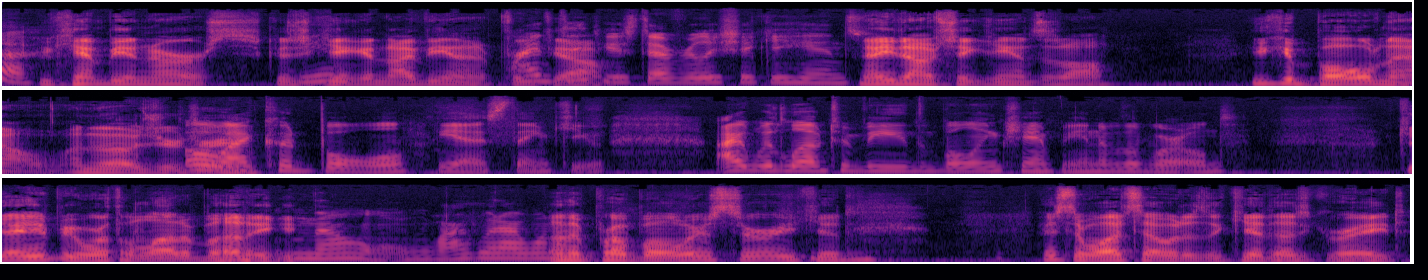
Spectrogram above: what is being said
yeah. you can't be a nurse because you Yeah. can't get an IV in it. It I freaked did out. used to have really shaky hands. Now you don't shake hands at all. You could bowl now. I know that was your Oh, dream. Oh, I could bowl. Yes, thank you. I would love to be the bowling champion of the world. Yeah, you'd be worth a lot of money. No, why would I want to On the pro bowlers tour, are you kidding? I used to watch that one as a kid. That was great.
